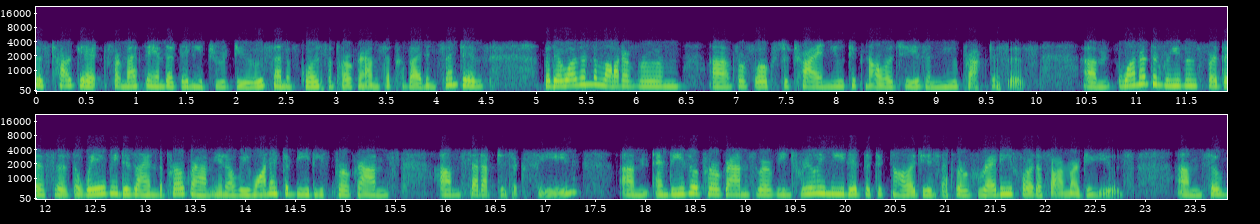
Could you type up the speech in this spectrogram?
this target for methane that they need to reduce, and of course the programs that provide incentives but there wasn't a lot of room uh, for folks to try new technologies and new practices. Um, one of the reasons for this is the way we designed the program. You know, we wanted to be these programs um, set up to succeed. Um, and these were programs where we really needed the technologies that were ready for the farmer to use. Um, so,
